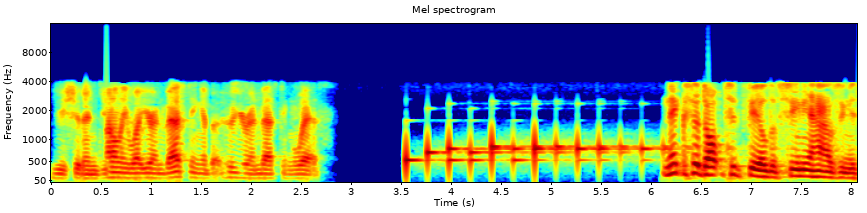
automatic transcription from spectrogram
you should enjoy not only what you're investing in, but who you're investing with. Nick's adopted field of senior housing is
